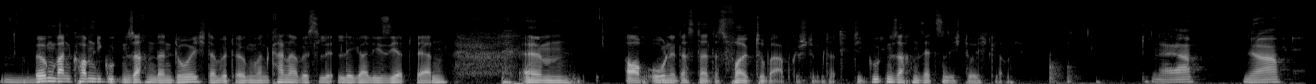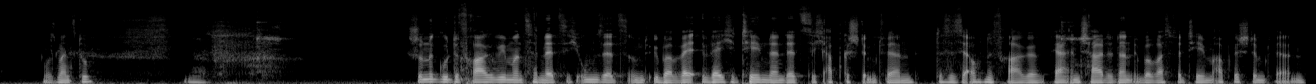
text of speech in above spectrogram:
Mhm. Irgendwann kommen die guten Sachen dann durch, dann wird irgendwann Cannabis le- legalisiert werden. ähm, auch ohne, dass da das Volk drüber abgestimmt hat. Die guten Sachen setzen sich durch, glaube ich. Naja. Ja. Was meinst du? Schon eine gute Frage, wie man es dann letztlich umsetzt und über wel welche Themen dann letztlich abgestimmt werden. Das ist ja auch eine Frage. Wer entscheidet dann, über was für Themen abgestimmt werden?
